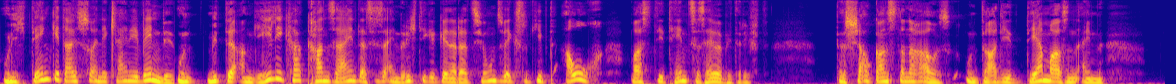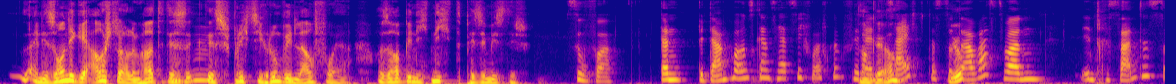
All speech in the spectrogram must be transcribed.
Und ich denke, da ist so eine kleine Wende. Und mit der Angelika kann sein, dass es einen richtigen Generationswechsel gibt, auch was die Tänzer selber betrifft. Das schaut ganz danach aus. Und da die dermaßen ein, eine sonnige Ausstrahlung hat, das, mhm. das spricht sich rum wie ein Lauffeuer. Also da bin ich nicht pessimistisch. Super. Dann bedanken wir uns ganz herzlich, Wolfgang, für Danke deine auch. Zeit, dass du jo. da warst. War ein interessantes,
